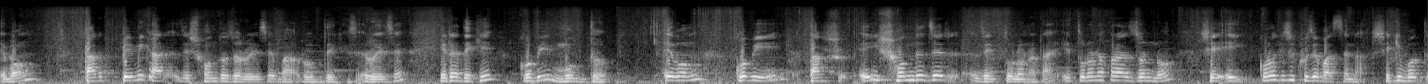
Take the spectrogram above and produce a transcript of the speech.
এবং তার প্রেমিকার যে সৌন্দর্য রয়েছে বা রূপ দেখেছে, রয়েছে, এটা দেখে কবি মুগ্ধ। এবং কবি তার এই সৌন্দর্যের যে তুলনাটা, এই তুলনা করার জন্য সে এই কোনো কিছু খুঁজে পাচ্ছে না। সে কি বলতে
